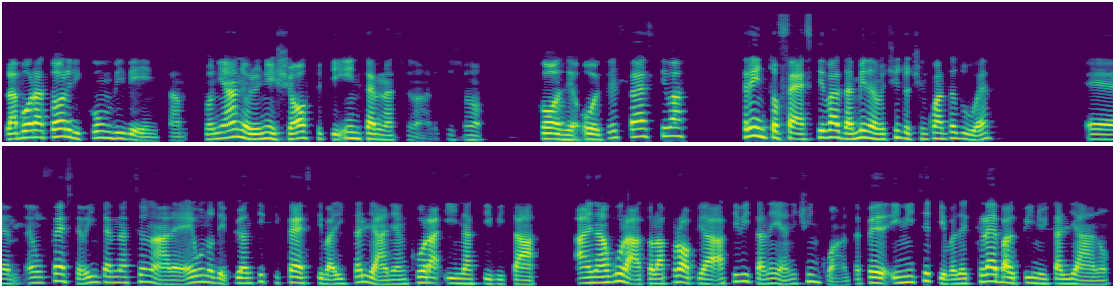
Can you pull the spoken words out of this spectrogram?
laboratorio di convivenza, che ogni anno riunisce ospiti internazionali. Qui sono cose oltre il festival. Trento Festival dal 1952 ehm, è un festival internazionale, è uno dei più antichi festival italiani ancora in attività. Ha inaugurato la propria attività negli anni '50 per iniziativa del Club Alpino Italiano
